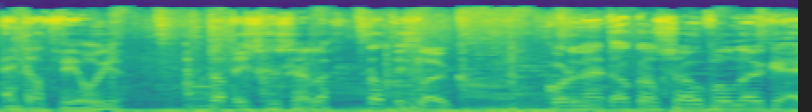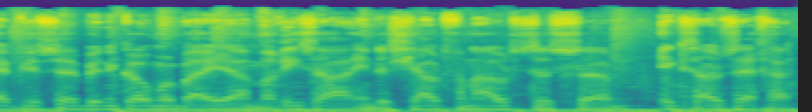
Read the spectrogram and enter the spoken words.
En dat wil je. Dat is gezellig. Dat is leuk. Ik hoorde net ook al zoveel leuke appjes binnenkomen bij Marisa in de Shout van Oud. Dus ik zou zeggen,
